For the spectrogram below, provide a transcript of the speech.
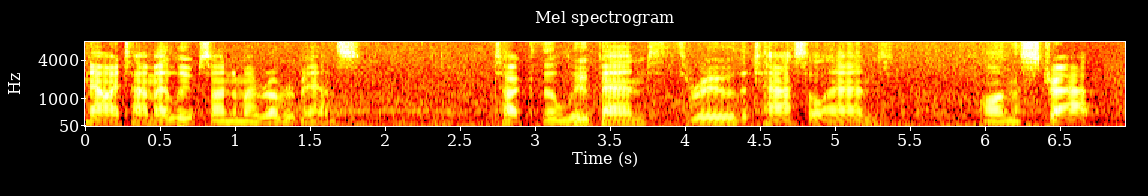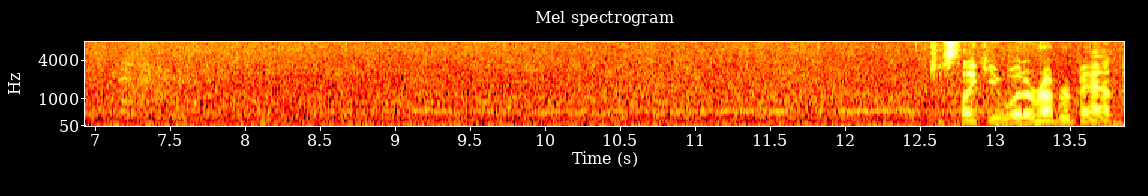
Now I tie my loops onto my rubber bands. Tuck the loop end through the tassel end on the strap. Just like you would a rubber band.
